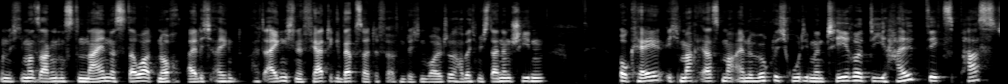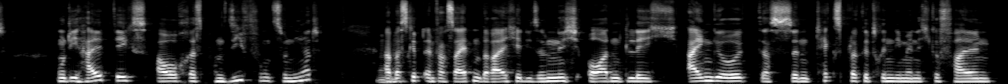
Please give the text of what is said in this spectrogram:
Und ich immer ja. sagen musste, nein, es dauert noch, weil ich halt eigentlich eine fertige Webseite veröffentlichen wollte, habe ich mich dann entschieden, okay, ich mache erstmal eine wirklich rudimentäre, die halbwegs passt und die halbwegs auch responsiv funktioniert. Mhm. Aber es gibt einfach Seitenbereiche, die sind nicht ordentlich eingerückt. Das sind Textblöcke drin, die mir nicht gefallen.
